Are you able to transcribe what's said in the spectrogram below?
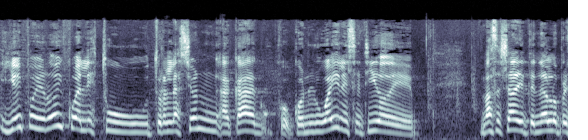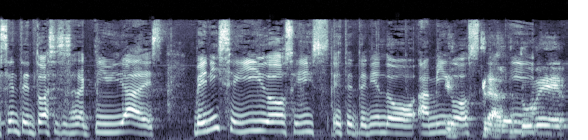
Y, hoy por hoy, ¿cuál es tu, relación acá con Uruguay en el sentido de, más allá de tenerlo presente en todas esas actividades, ¿venís seguido, seguís este, teniendo amigos? claro, tuve,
